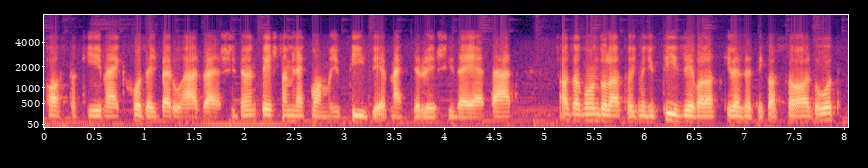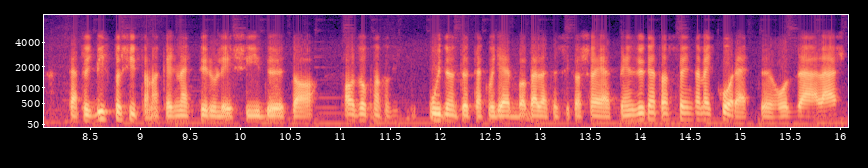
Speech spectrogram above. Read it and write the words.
azt, aki meg hoz egy beruházási döntést, aminek van mondjuk 10 év megtérülési ideje. Tehát az a gondolat, hogy mondjuk 10 év alatt kivezetik a szaldót, tehát hogy biztosítanak egy megtérülési időt a, azoknak, akik úgy döntöttek, hogy ebbe beleteszik a saját pénzüket, az szerintem egy korrekt hozzáállás.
